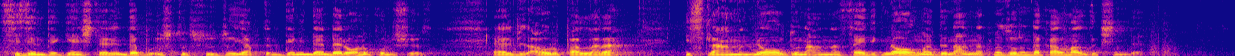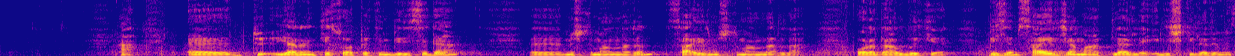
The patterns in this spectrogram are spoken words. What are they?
Sizin de gençlerin de bu üslupsuzluğu yaptığını. Deminden beri onu konuşuyoruz. Eğer biz Avrupalılara İslam'ın ne olduğunu anlatsaydık ne olmadığını anlatma zorunda kalmazdık şimdi. Ha, e, yarınki sohbetin birisi de e, Müslümanların sair Müslümanlarla orada halbuki bizim sair cemaatlerle ilişkilerimiz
